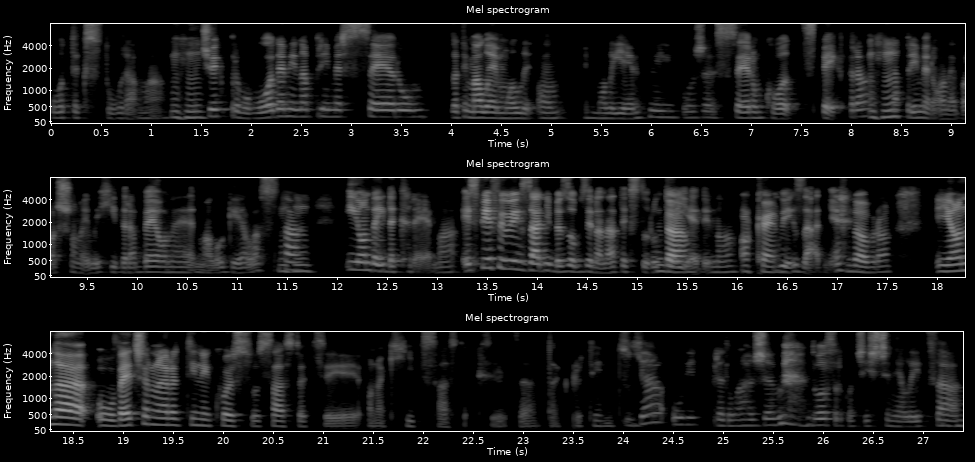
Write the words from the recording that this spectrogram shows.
po teksturama. Mhm. Znači uvijek prvo vodeni, na primjer, serum, zatim malo emoli, om- emolijentni, bože, serum kod spektra, Mhm. na primjer, ona je baš ono, ili Hydra B, ona je malo gelasta, Mhm. i onda ide krema. SPF je uvijek zadnji bez obzira na teksturu, to Da. je jedino. Ok. Uvijek zadnje. Dobro. I onda u večernoj rutini koji su sastojci, onak hit sastojci za tak proteinicu? Ja uvijek predlažem dvostruko čišćenje lica. Mhm.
